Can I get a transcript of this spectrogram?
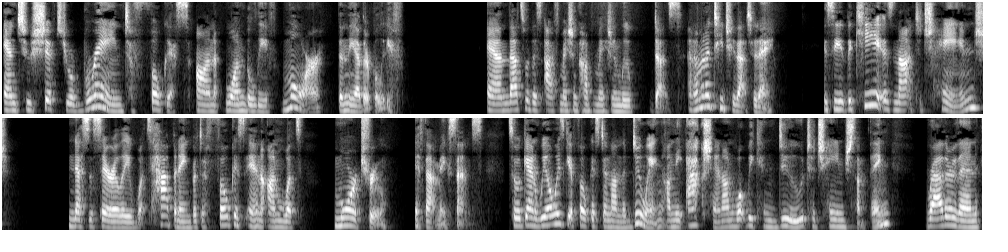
and to shift your brain to focus on one belief more than the other belief. And that's what this affirmation confirmation loop does. And I'm going to teach you that today. You see, the key is not to change necessarily what's happening, but to focus in on what's more true, if that makes sense. So again, we always get focused in on the doing, on the action, on what we can do to change something rather than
